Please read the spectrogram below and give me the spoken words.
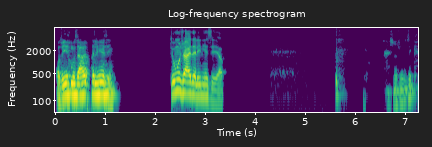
Also ich muss auch in der Linie sein. Du musst auch in der Linie sein, ja. Das ist noch schwierig.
